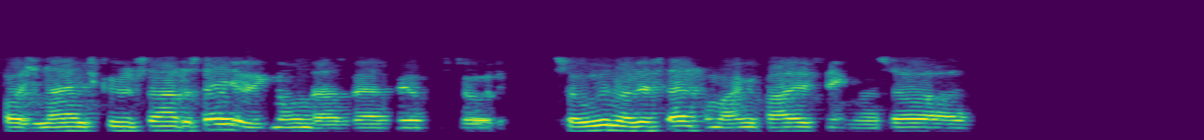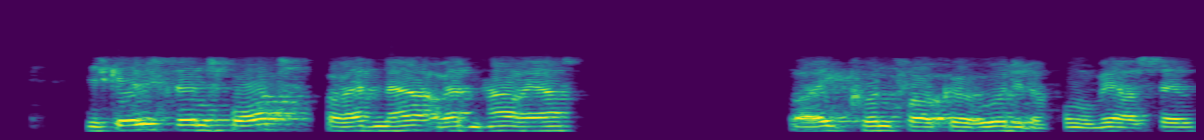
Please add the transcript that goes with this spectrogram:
for sin egen skyld, så er der stadigvæk nogen, der har svært ved at forstå det. Så uden at løfte alt for mange pegefingre, så øh, vi skal elske den sport for hvad den er og hvad den har været. Og ikke kun for at køre hurtigt og promovere os selv.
